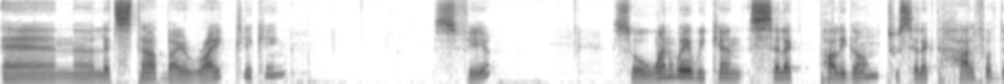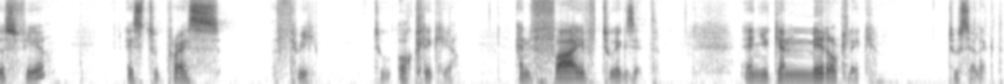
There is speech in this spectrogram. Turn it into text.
And uh, let's start by right clicking sphere. So one way we can select polygon to select half of the sphere is to press 3 to or click here and 5 to exit. And you can middle click to select.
